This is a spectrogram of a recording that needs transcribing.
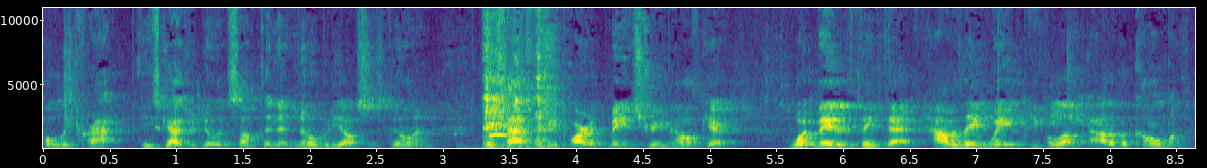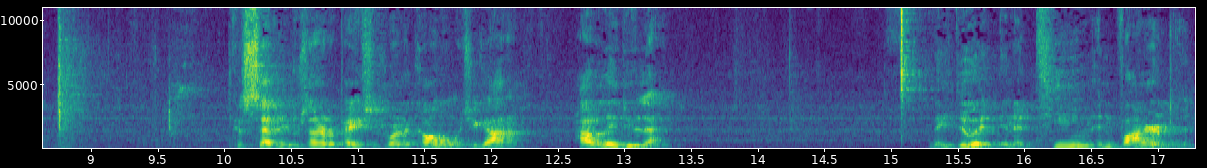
Holy crap, these guys are doing something that nobody else is doing. This has to be part of mainstream healthcare. What made her think that? How do they wake people up out of a coma? Because 70% of her patients were in a coma when she got them. How do they do that? They do it in a team environment.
